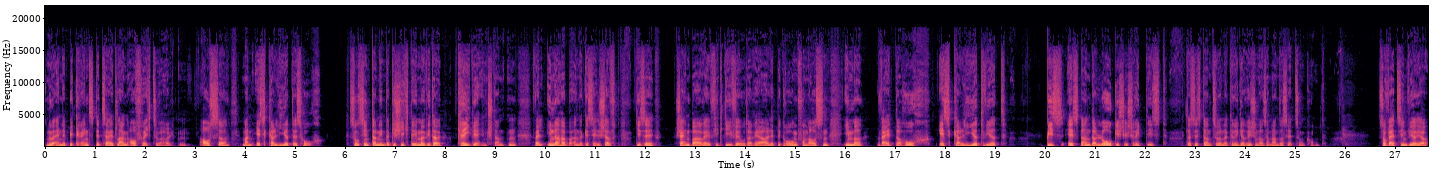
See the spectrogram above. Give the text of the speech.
nur eine begrenzte Zeit lang aufrechtzuerhalten, außer man eskaliert es hoch. So sind dann in der Geschichte immer wieder Kriege entstanden, weil innerhalb einer Gesellschaft diese scheinbare, fiktive oder reale Bedrohung von außen immer weiter hoch eskaliert wird, bis es dann der logische Schritt ist, dass es dann zu einer kriegerischen Auseinandersetzung kommt. Soweit sind wir ja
